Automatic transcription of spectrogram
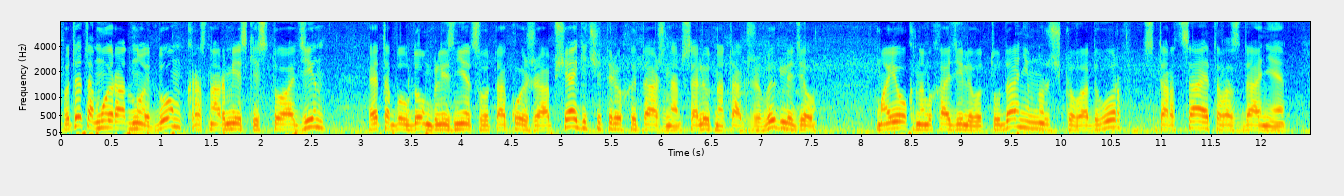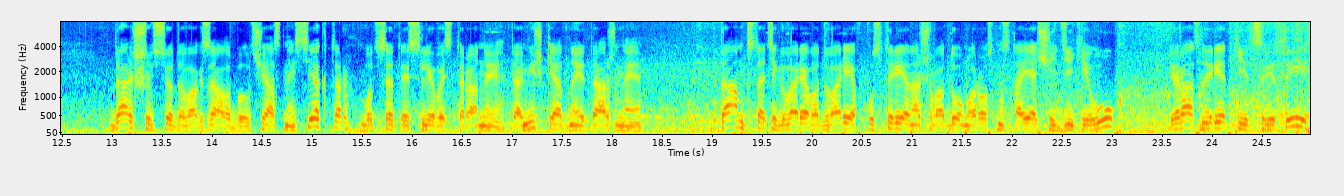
Вот это мой родной дом, Красноармейский 101. Это был дом-близнец вот такой же общаги четырехэтажный, абсолютно так же выглядел. Мои окна выходили вот туда немножечко, во двор, с торца этого здания – Дальше все, до вокзала был частный сектор, вот с этой с левой стороны домишки одноэтажные. Там, кстати говоря, во дворе, в пустыре нашего дома рос настоящий дикий лук и разные редкие цветы.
